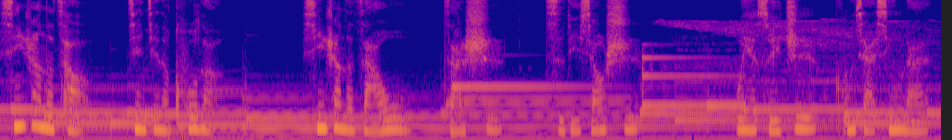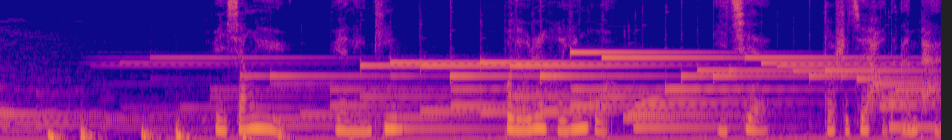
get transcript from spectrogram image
心上的草渐渐的枯了，心上的杂物杂事次第消失，我也随之空下心来。愿相遇，愿聆听，不留任何因果，一切都是最好的安排。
